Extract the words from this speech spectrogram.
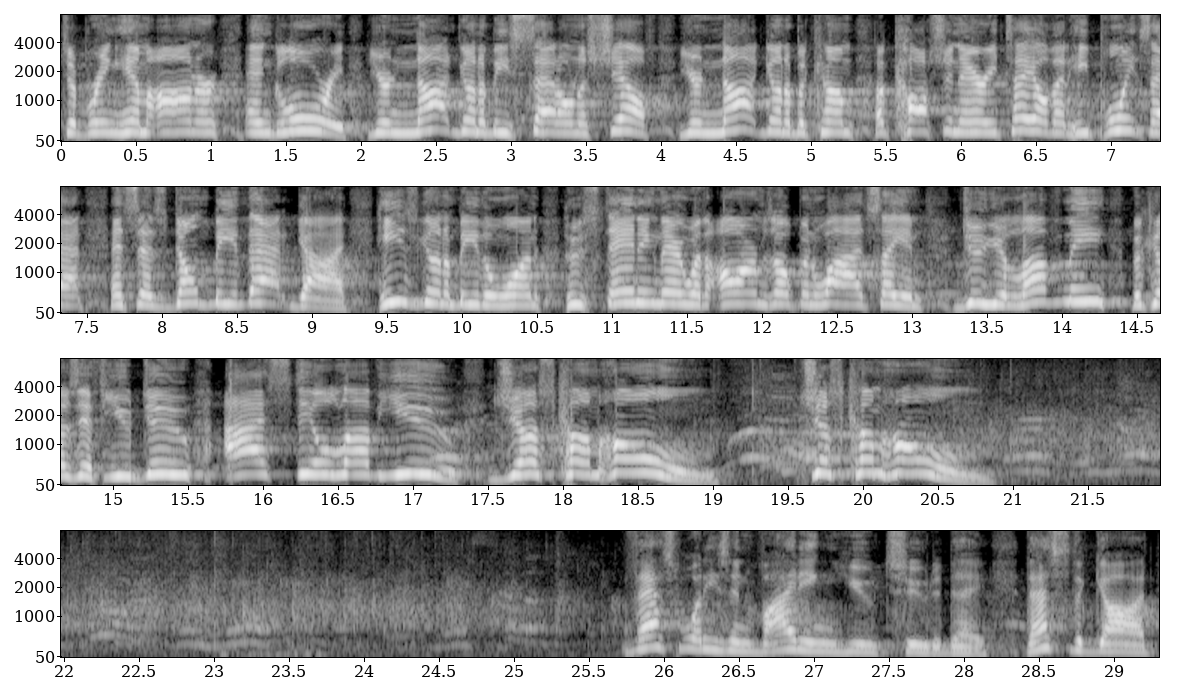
to bring Him honor and glory. You're not going to be set on a shelf. You're not going to become a cautionary tale that He points at and says, Don't be that guy. He's going to be the one who's standing there with arms open wide saying, Do you love me? Because if you do, I still love you. Just come home. Just come home. That's what he's inviting you to today. That's the God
